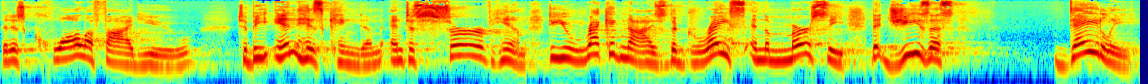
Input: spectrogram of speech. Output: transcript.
that has qualified you to be in his kingdom and to serve him? Do you recognize the grace and the mercy that Jesus daily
